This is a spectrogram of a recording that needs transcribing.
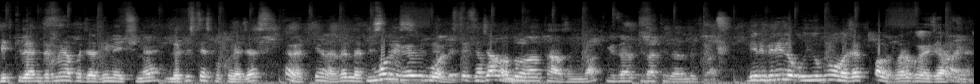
Bitkilendirme yapacağız yine içine. Lepistes mi koyacağız? Evet genelde lepis. Moli ve lepis yapalım Canlı mı? doğran tarzında güzel platilerimiz var. Birbiriyle uyumlu olacak balıkları koyacağız Aynen. yine.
